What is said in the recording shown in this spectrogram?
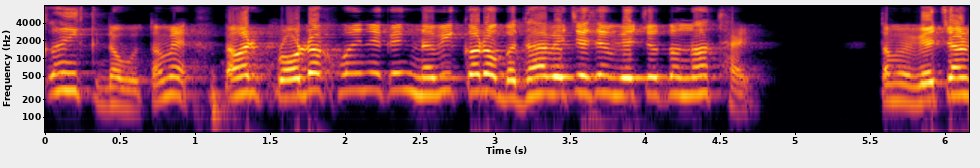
કંઈક નવું. તમે, તમારી પ્રોડક્ટ હોય ને કંઈક નવી કરો, બધા વેચે છે વેચો તો ન થાય. તમે વેચાણ,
